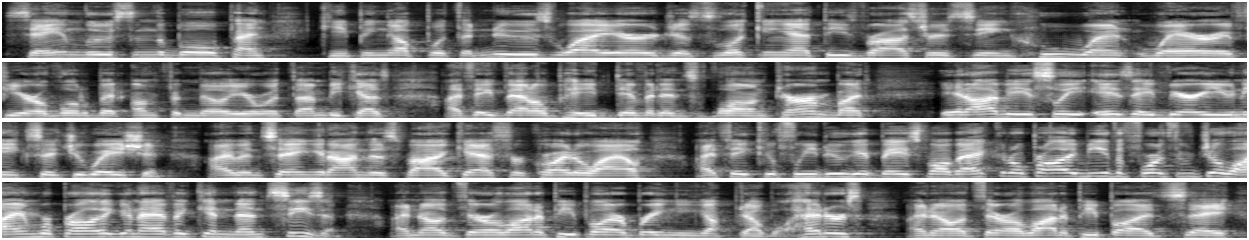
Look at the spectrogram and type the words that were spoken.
staying loose in the bullpen, keeping up with the news wire, just looking at these rosters, seeing who went where if you're a little bit unfamiliar with them, because I think that'll pay dividends long term. But it obviously is a very unique situation. I've been saying it on this podcast for quite a while. I think if we do get baseball back, it'll probably be the 4th of July and we're probably going to have a condensed season. I know that there are a lot of people are bringing up double headers. I know that there are a lot of people I'd say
